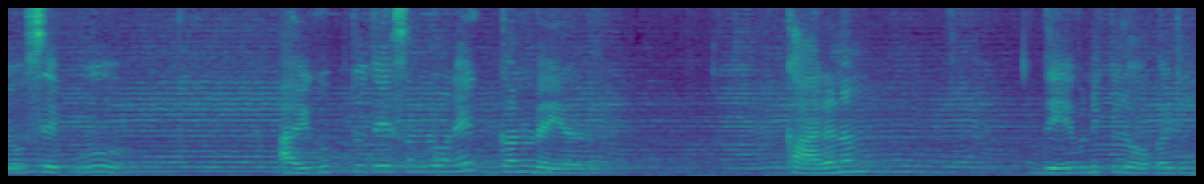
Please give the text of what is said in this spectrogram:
యోసేపు ఐగుప్తు దేశంలోనే గనుడయ్యాడు కారణం దేవునికి లోబడి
